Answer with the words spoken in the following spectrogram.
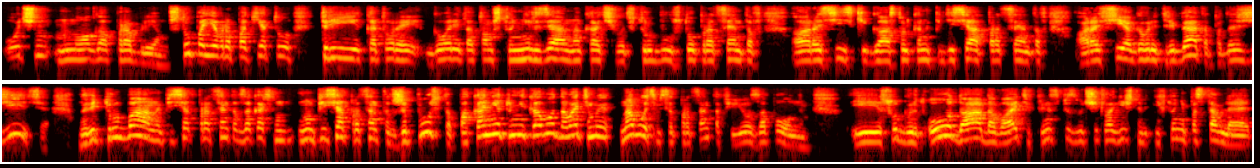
очень много проблем. Что по Европакету 3, который говорит о том, что нельзя накачивать в трубу 100% а, российский газ, только на 50%. А Россия говорит, ребята, подождите, но ведь труба на 50% закачана, ну 50% же пусто, пока нету никого, давайте мы на 80% ее заполним. И суд говорит, о, да, давайте, в принципе, звучит логично, ведь никто не поставляет.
